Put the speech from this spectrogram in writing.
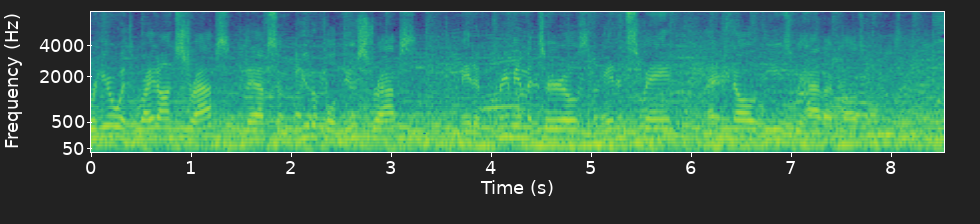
We're here with RightOn! Straps. They have some beautiful new straps made of premium materials, made in Spain, and you know these we have at Cosmo Music.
